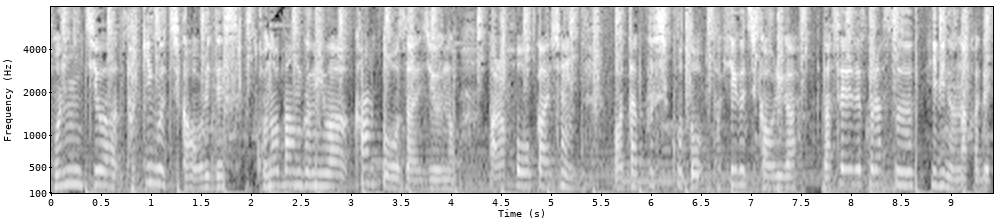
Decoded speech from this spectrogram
こんにちは滝口香織です。この番組は関東在住のアラフォー会社員私こと滝口香織が惰性で暮らす日々の中で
